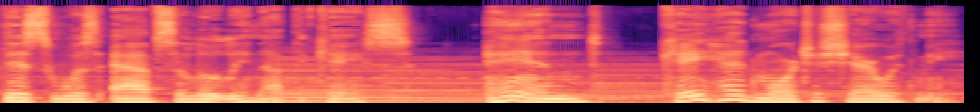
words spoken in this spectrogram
this was absolutely not the case. And Kay had more to share with me.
